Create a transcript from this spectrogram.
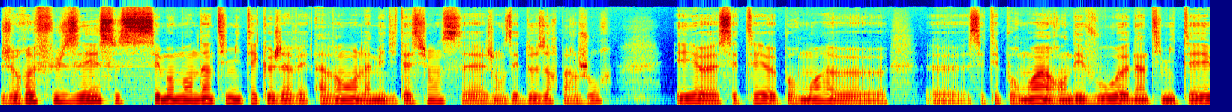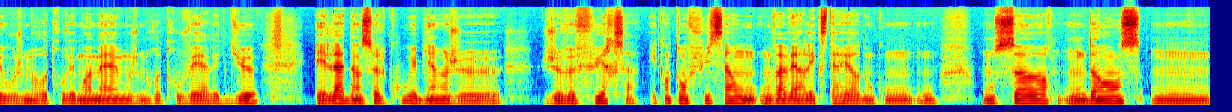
je refusais ces moments d'intimité que j'avais. Avant, la méditation, j'en faisais deux heures par jour. Et euh, c'était euh, pour moi, euh, c'était pour moi un rendez-vous d'intimité où je me retrouvais moi-même, où je me retrouvais avec Dieu. Et là, d'un seul coup, eh bien, je, veux fuir ça. Et quand on fuit ça, on, va vers l'extérieur. Donc on, sort, on danse, on,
